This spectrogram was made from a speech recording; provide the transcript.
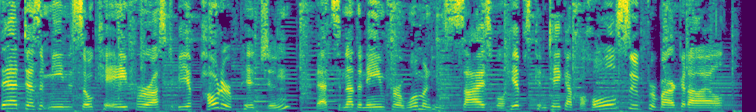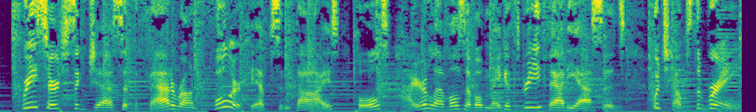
That doesn't mean it's okay for us to be a powder pigeon. That's another name for a woman whose sizable hips can take up a whole supermarket aisle. Research suggests that the fat around fuller hips and thighs holds higher levels of omega 3 fatty acids, which helps the brain.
